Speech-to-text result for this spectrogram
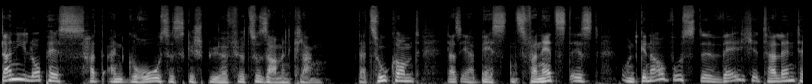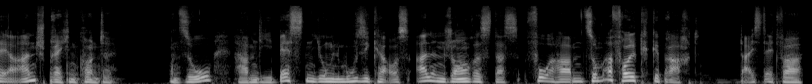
Danny Lopez hat ein großes Gespür für Zusammenklang. Dazu kommt, dass er bestens vernetzt ist und genau wusste, welche Talente er ansprechen konnte. Und so haben die besten jungen Musiker aus allen Genres das Vorhaben zum Erfolg gebracht. Da ist etwa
